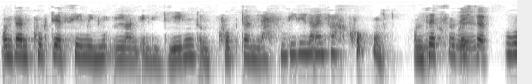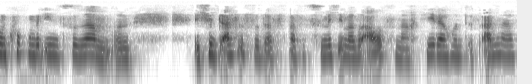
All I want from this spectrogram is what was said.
und dann guckt er zehn Minuten lang in die Gegend und guckt, dann lassen die den einfach gucken und setzen cool. sich dazu und gucken mit ihm zusammen. Und ich finde, das ist so das, was es für mich immer so ausmacht. Jeder Hund ist anders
